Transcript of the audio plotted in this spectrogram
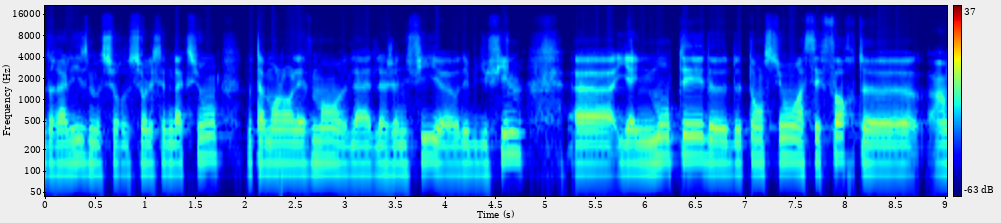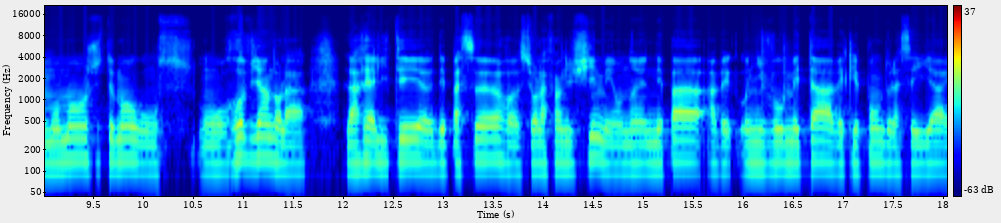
de réalisme sur, sur les scènes d'action, notamment l'enlèvement de la, de la jeune fille euh, au début du film. Euh, Il y a une montée de, tension assez forte euh, à un moment justement où on, on revient dans la, la réalité euh, des passeurs euh, sur la fin du film et on n'en est pas avec, au niveau méta avec les pontes de la CIA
